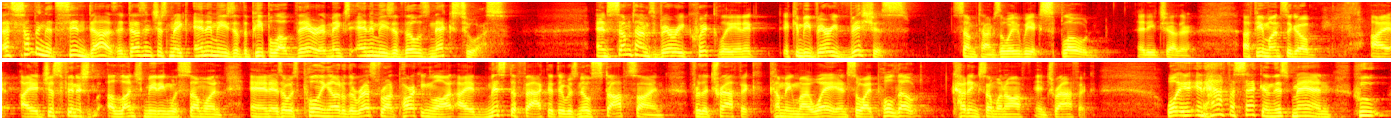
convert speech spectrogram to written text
that's something that sin does. It doesn't just make enemies of the people out there, it makes enemies of those next to us. And sometimes very quickly, and it, it can be very vicious sometimes, the way we explode at each other. A few months ago, I, I had just finished a lunch meeting with someone, and as I was pulling out of the restaurant parking lot, I had missed the fact that there was no stop sign for the traffic coming my way. And so I pulled out, cutting someone off in traffic. Well, in, in half a second, this man who,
